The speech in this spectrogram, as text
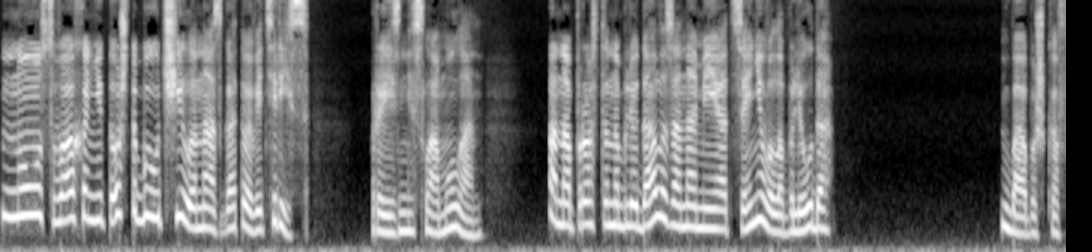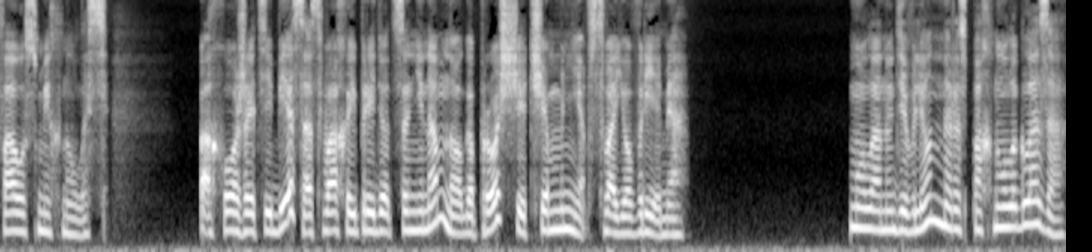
Ну, сваха не то чтобы учила нас готовить рис, произнесла Мулан. Она просто наблюдала за нами и оценивала блюда. Бабушка Фа усмехнулась. Похоже, тебе со свахой придется не намного проще, чем мне в свое время. Мулан удивленно распахнула глаза.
